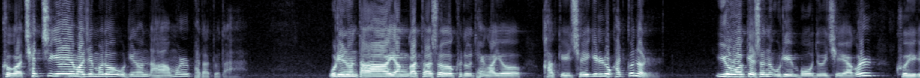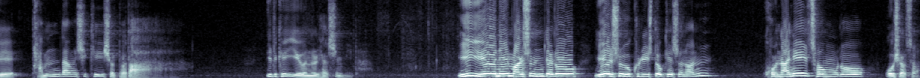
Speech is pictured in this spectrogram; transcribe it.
그가 채찍에 맞음으로 우리는 나음을 받았도다. 우리는 다 양 같아서 그릇 행하여 각기 제 길로 갔거늘 여호와께서는 우리 모두의 죄악을 그에게 담당시키셨도다 이렇게 예언을 했습니다 이 예언의 말씀대로 예수 그리스도께서는 고난의 성으로 오셔서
